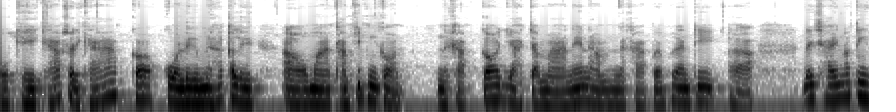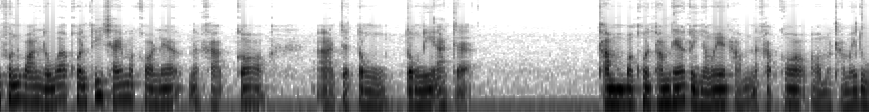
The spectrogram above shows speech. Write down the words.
อเคครับ สวัสดีครับ ก็กลัวลืมนะฮะ ก็เลยเอามาทำคลิปกันก่อนนะครับ ก็อยากจะมาแนะนำนะครับเพื่อนๆที่ได้ใช้ Notting Phone One หรือว่าคนที่ใช้มาก่อนแล้วนะครับ ก็อาจจะตรงตรงนี้อาจจะทำบางคนทำแล้วหรือยังไม่ได้ทำนะครับ ก็เอามาทำให้ดู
